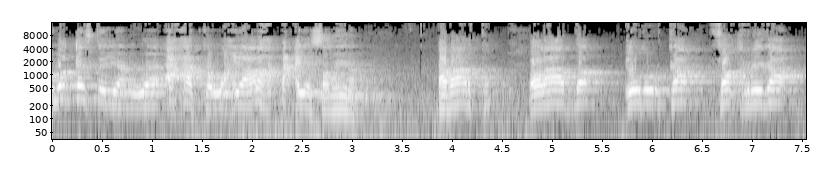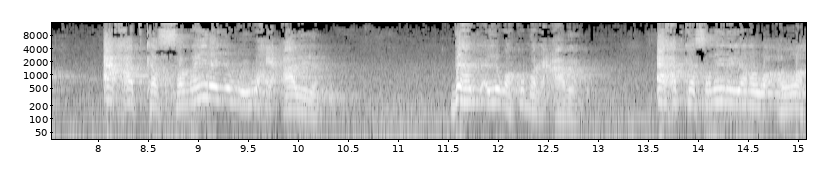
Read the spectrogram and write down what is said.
ألقست يانا يعني وأحد كوحيارها تحيى السمينة أبارت أولاد عذرك فقرك أحد كالسمينة يوي وحي عالي دهر الأيوة كم عالي أحد كالسمينة يانا يعني الله.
